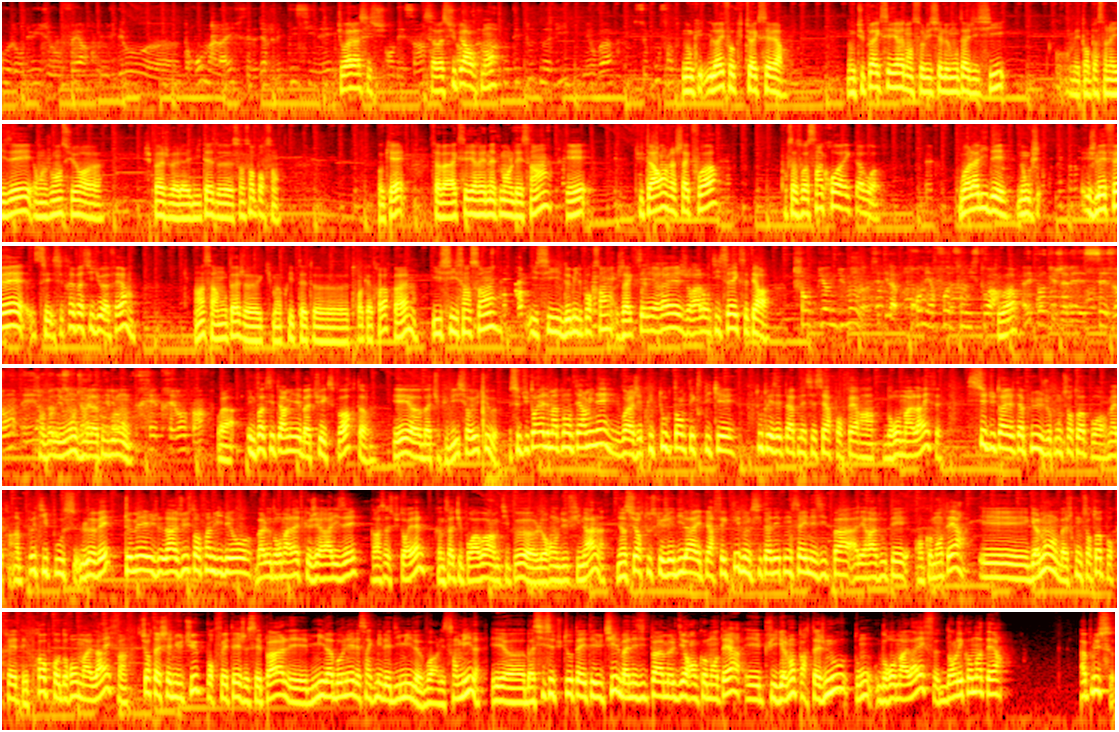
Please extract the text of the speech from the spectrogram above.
Aujourd'hui, je vais vous faire une vidéo euh, Draw My Life, c'est-à-dire je vais dessiner tu vois, là, c'est en dessin. ça va super lentement. Donc là, il faut que tu accélères. Donc tu peux accélérer dans ce logiciel de montage ici, en mettant personnalisé, en jouant sur, euh, je sais pas, je vais aller à une vitesse de 500%. Ok, ça va accélérer nettement le dessin et tu t'arranges à chaque fois pour que ça soit synchro avec ta voix. Voilà l'idée. Donc je, l'ai fait, c'est très fastidieux à faire. Hein, c'est un montage euh, qui m'a pris peut-être 3-4 heures quand même. Ici 500, ici 2000%, j'accélérais, je ralentissais, etc. Championne du monde, c'était la première fois de son histoire. Tu vois À l'époque, j'avais 16 ans et Championne du monde, je mets la Coupe du monde. Très très lente. Hein. Voilà, une fois que c'est terminé, bah, tu exportes et euh, bah, tu publies sur YouTube. Ce tutoriel est maintenant terminé. Voilà, j'ai pris tout le temps de t'expliquer toutes les étapes nécessaires pour faire un Draw My Life. Si ce tutoriel t'a plu, je compte sur toi pour mettre un petit pouce levé. Je te mets là juste en fin de vidéo bah, le Droma Live que j'ai réalisé grâce à ce tutoriel. Comme ça, tu pourras voir un petit peu euh, le rendu final. Bien sûr, tout ce que j'ai dit là est perfectible, donc si tu as des conseils, n'hésite pas à les rajouter en commentaire. Et également, bah, je compte sur toi pour créer tes propres Droma Life sur ta chaîne YouTube pour fêter, je sais pas, les 1000 abonnés, les 5000, les 10 000, voire les 100 000. Et euh, bah, si ce tuto t'a été utile, n'hésite pas à me le dire en commentaire. Et puis également, partage-nous ton Droma Life dans les A plus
